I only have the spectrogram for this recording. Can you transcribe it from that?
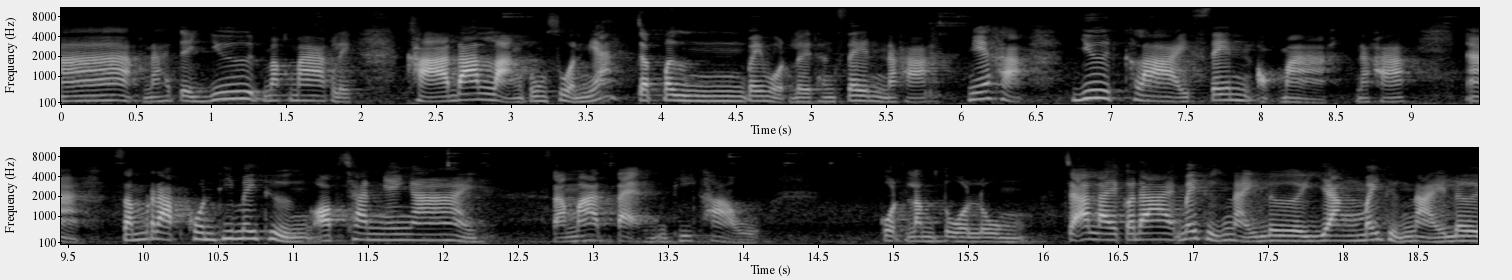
มากนะคะจะยืดมากๆเลย ขาด้านหลังตรงส่วนเนี้ยจะตึงไปหมดเลยทั้งเส้นนะคะเนี่ยค่ะ ยืดคลายเส้นออกมานะคะอ่าสำหรับคนที่ไม่ถึงออปชันง่าย ๆ สามารถแตะอยู่ที่เข่ากดลำตัวลงจะอะไรก็ได้ไม่ถึงไหนเลยยังไม่ถึงไหนเลย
